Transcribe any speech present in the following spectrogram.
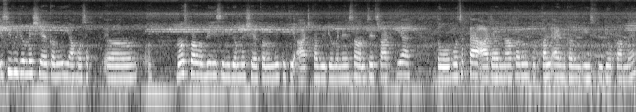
इसी वीडियो में शेयर करूँ या हो सक मोस्ट प्रॉब्ली इसी वीडियो में शेयर करूँगी क्योंकि आज का वीडियो मैंने शाम से स्टार्ट किया है। तो हो सकता है आज एंड ना करूँ तो कल एंड करूँगी इस वीडियो का मैं।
